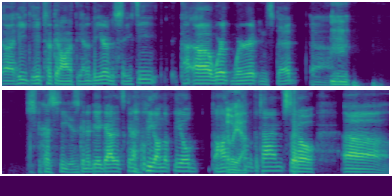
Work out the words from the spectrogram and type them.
Uh, he he took it on at the end of the year, the safety, uh, wear wear it instead, um, mm-hmm. Just because he is going to be a guy that's going to be on the field 100 oh, yeah. of the time. So, uh,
